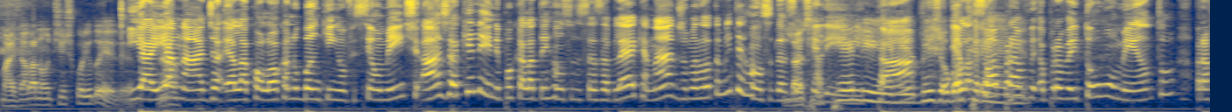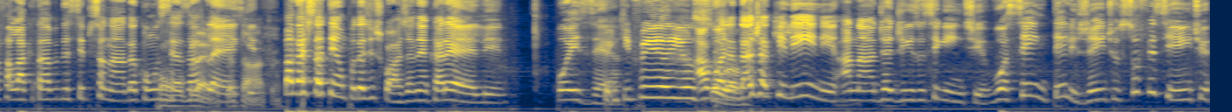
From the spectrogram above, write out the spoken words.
Mas ela não tinha escolhido ele. E aí né? a Nádia, ela coloca no banquinho oficialmente a Jaqueline, porque ela tem ranço do Cesar Black, a Nádia, mas ela também tem ranço da, Da Jaqueline, Jaqueline, tá? Ela só creme. aprove- aproveitou o momento pra falar que tava decepcionada com o Com o Cesar Black, Black. Pra gastar tempo da discórdia, né, Carelli? Pois é. Tem que ver isso. Agora, da Jaqueline, a Nádia diz o seguinte: você é inteligente o suficiente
